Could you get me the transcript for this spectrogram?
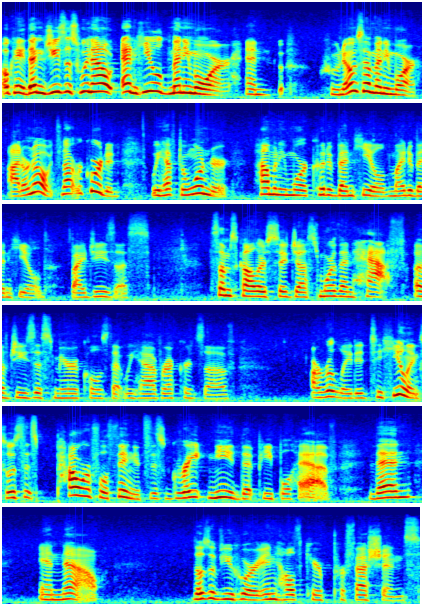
okay, then Jesus went out and healed many more, and who knows how many more? I don't know. It's not recorded. We have to wonder how many more could have been healed, might have been healed by Jesus. Some scholars suggest more than half of Jesus' miracles that we have records of are related to healing. So it's this powerful thing, it's this great need that people have then and now. Those of you who are in healthcare professions,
